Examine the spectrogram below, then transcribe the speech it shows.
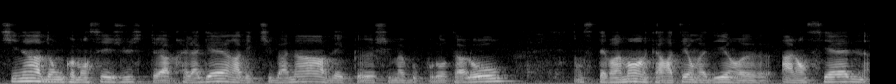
China a donc commencé juste après la guerre avec Chibana, avec euh, Shimabukuro Taro. Donc c'était vraiment un karaté, on va dire, euh, à l'ancienne,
